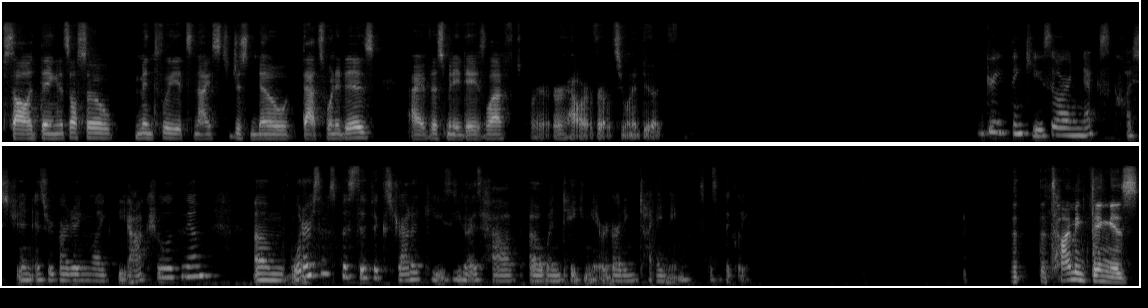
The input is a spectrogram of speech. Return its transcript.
solid thing. It's also mentally it's nice to just know that's when it is. I have this many days left, or, or however else you want to do it. Great, thank you. So our next question is regarding like the actual exam. Um, what are some specific strategies you guys have uh, when taking it regarding timing specifically? The, the timing thing is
